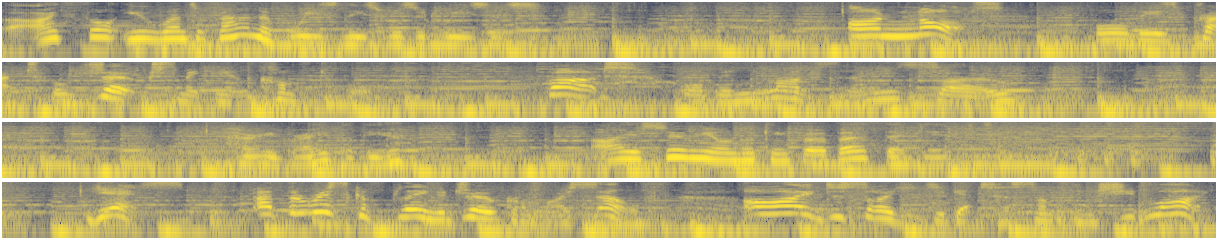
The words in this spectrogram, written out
I thought you weren't a fan of Weasley's Wizard Wheezes. I'm not. All these practical jokes make me uncomfortable. But Robin loves them, so. Very brave of you. I assume you're looking for a birthday gift. Yes, at the risk of playing a joke on myself, I decided to get her something she'd like.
